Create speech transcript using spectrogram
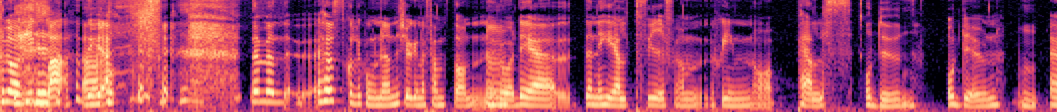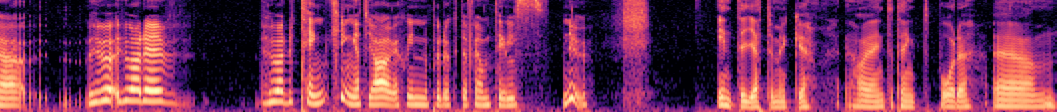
Bra ribba. Det. Nej men höstkollektionen 2015 nu mm. då, det, den är helt fri från skinn och päls. Och dun. Och dun. Mm. Uh, hur, hur, har det, hur har du tänkt kring att göra skinnprodukter fram tills nu? Inte jättemycket har jag inte tänkt på det. Um,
